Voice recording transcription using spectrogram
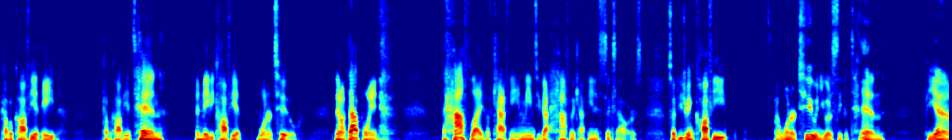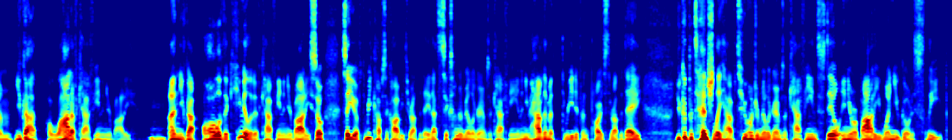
a cup of coffee at eight, a cup of coffee at 10, and maybe coffee at one or two. Now, at that point, the half life of caffeine means you've got half of the caffeine is six hours. So if you drink coffee at one or two and you go to sleep at 10 p.m., you got a lot of caffeine in your body. Mm. And you've got all of the cumulative caffeine in your body. So, say you have three cups of coffee throughout the day, that's 600 milligrams of caffeine, and you have them at three different parts throughout the day. You could potentially have 200 milligrams of caffeine still in your body when you go to sleep,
